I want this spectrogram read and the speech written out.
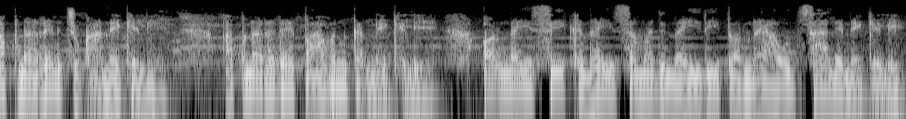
अपना ऋण चुकाने के लिए, अपना हृदय पावन करने के लिए और नई सीख, नई समझ, नई रीत और नया उत्साह लेने के लिए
